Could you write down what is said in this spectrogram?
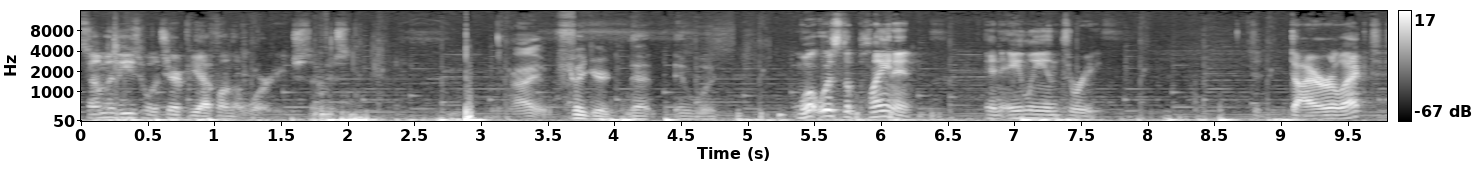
Some of these will trip you up on the wordage, so just. I figured that it would. What was the planet in Alien 3? The Derelict,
